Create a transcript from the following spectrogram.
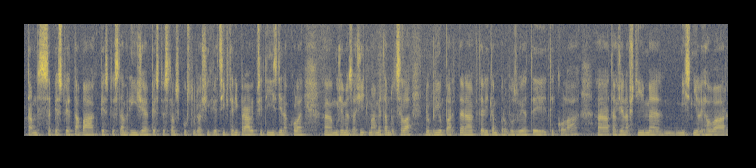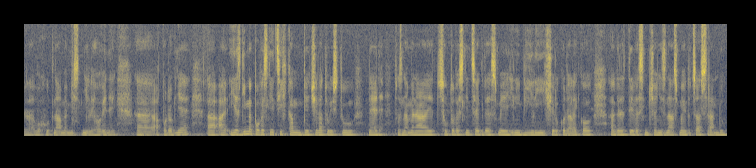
tam se pěstuje tabák, pěstuje se tam rýže, pěstuje se tam spoustu dalších věcí, které právě při té jízdě na kole uh, můžeme zažít. Máme tam docela dobrýho partnera, který tam provozuje ty, ty kola, uh, takže navštívíme místní lihovár, ochutnáme místní lihoviny uh, a podobně. A, a jezdíme po vesnicích, kam většina turistů nejede. To znamená, jsou to vesnice, kde jsme jediný bílí široko daleko a kde ty vesničani z nás mají docela srandu uh,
